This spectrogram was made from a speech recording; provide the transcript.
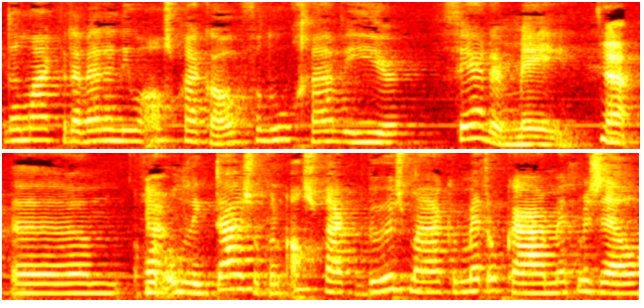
dan maken we daar wel een nieuwe afspraak over. Van hoe gaan we hier verder mee? Ja, Ehm, gewoon Ja. onderling thuis ook een afspraak bewust maken met elkaar, met mezelf.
